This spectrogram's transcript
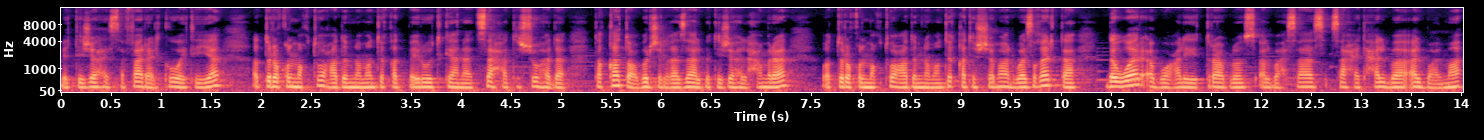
باتجاه السفارة الكويتية. الطرق المقطوعة ضمن منطقة بيروت كانت ساحة الشهداء تقاطع برج الغزال باتجاه الحمراء. والطرق المقطوعة ضمن منطقة الشمال وزغرتا دوار أبو علي طرابلس البحصاص ساحة حلبة البالما.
